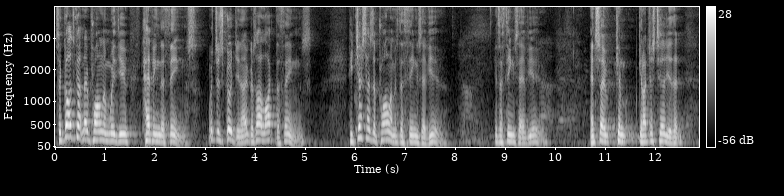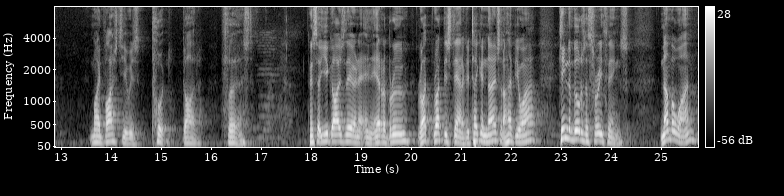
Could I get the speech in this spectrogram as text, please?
So God's got no problem with you having the things, which is good, you know, because I like the things. He just has a problem if the things have you. If the things have you. And so, can, can I just tell you that my advice to you is put God first. And so, you guys there in, in Örebro, write, write this down. If you're taking notes, and I hope you are, kingdom builders are three things. Number one,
